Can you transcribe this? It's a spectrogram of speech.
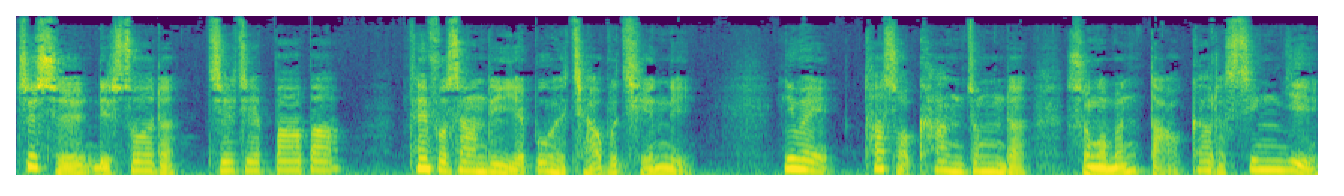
即使你说的结结巴巴，天父上帝也不会瞧不起你。因为他所看重的是我们祷告的心意，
